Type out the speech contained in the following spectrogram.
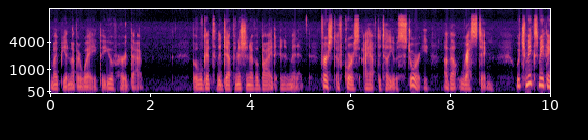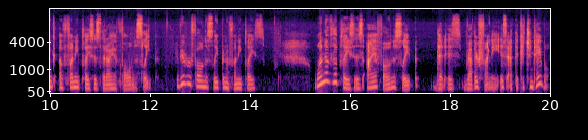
might be another way that you have heard that. But we'll get to the definition of abide in a minute. First, of course, I have to tell you a story about resting, which makes me think of funny places that I have fallen asleep. Have you ever fallen asleep in a funny place? One of the places I have fallen asleep that is rather funny is at the kitchen table.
